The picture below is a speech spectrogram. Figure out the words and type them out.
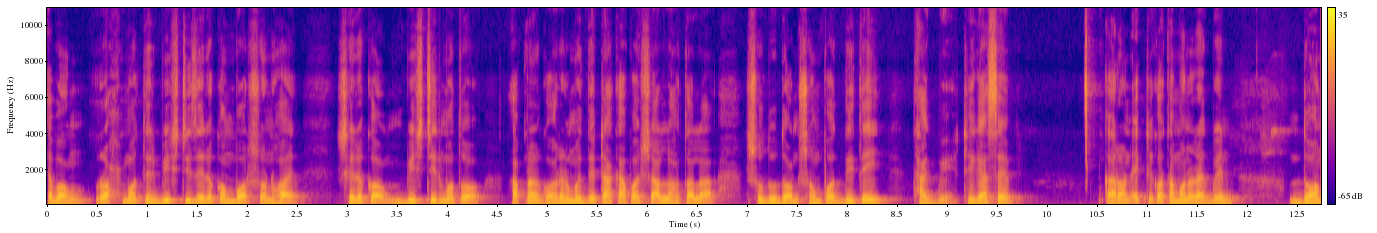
এবং রহমতের বৃষ্টি যেরকম বর্ষণ হয়, সেরকম বৃষ্টির মতো আপনার ঘরের মধ্যে টাকা পয়সা আল্লাহ তালা শুধু ধন সম্পদ দিতেই থাকবে, ঠিক আছে? কারণ একটি কথা মনে রাখবেন, ধন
